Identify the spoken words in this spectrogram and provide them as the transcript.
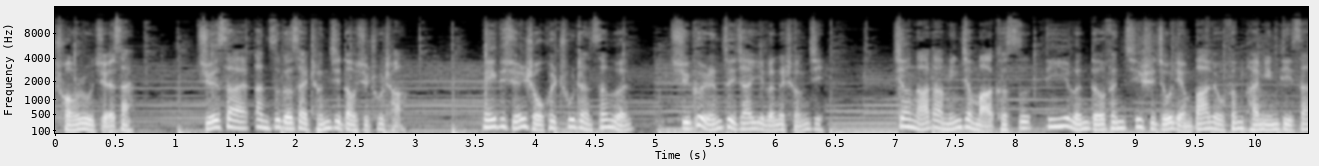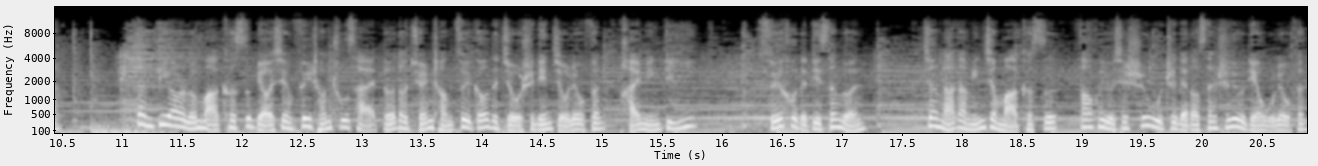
闯入决赛。决赛按资格赛成绩倒序出场，每个选手会出战三轮，取个人最佳一轮的成绩。加拿大名将马克思第一轮得分七十九点八六分，排名第三。但第二轮马克思表现非常出彩，得到全场最高的九十点九六分，排名第一。随后的第三轮，加拿大名将马克思发挥有些失误，只得到三十六点五六分，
